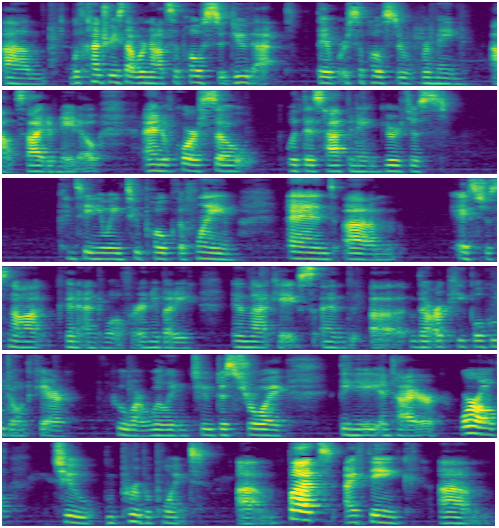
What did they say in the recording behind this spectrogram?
um, with countries that were not supposed to do that. They were supposed to remain outside of NATO. And of course, so with this happening, you're just continuing to poke the flame. And um, it's just not going to end well for anybody in that case. And uh, there are people who don't care, who are willing to destroy the entire world to prove a point. Um, but I think um,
